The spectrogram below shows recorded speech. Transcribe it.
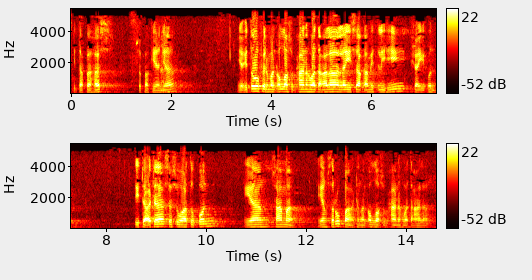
kita bahas sebagiannya yaitu firman Allah Subhanahu wa taala laisa kamitslihi syai'un. Tidak ada sesuatu pun yang sama, yang serupa dengan Allah Subhanahu wa taala.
